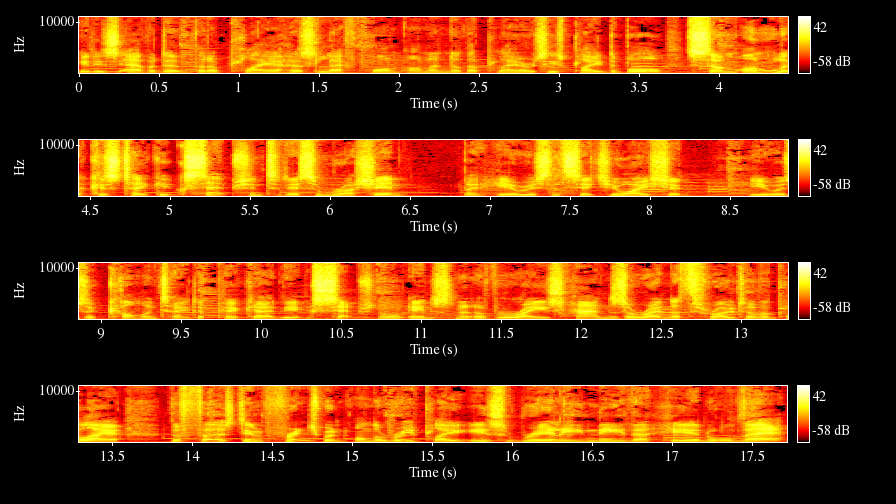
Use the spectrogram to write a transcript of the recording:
It is evident that a player has left one on another player as he's played the ball. Some onlookers take exception to this and rush in. But here is the situation. You, as a commentator, pick out the exceptional incident of raised hands around the throat of a player. The first infringement on the replay is really neither here nor there,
